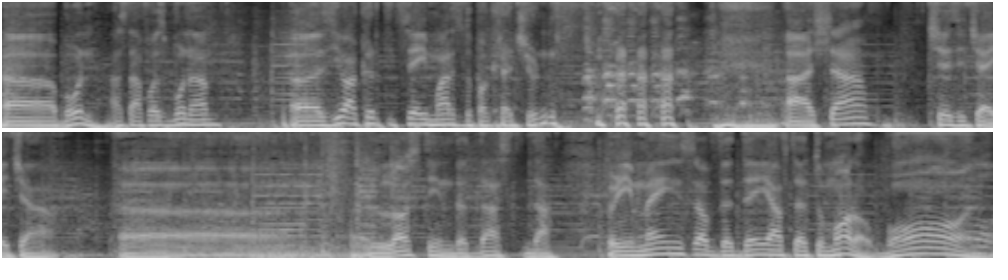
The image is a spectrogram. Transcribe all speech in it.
Uh, bun, asta a fost bună. Uh, ziua cârtiței marți după Crăciun. Așa. Ce zice aici? Uh, lost in the dust, da. Remains of the day after tomorrow. Bun,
